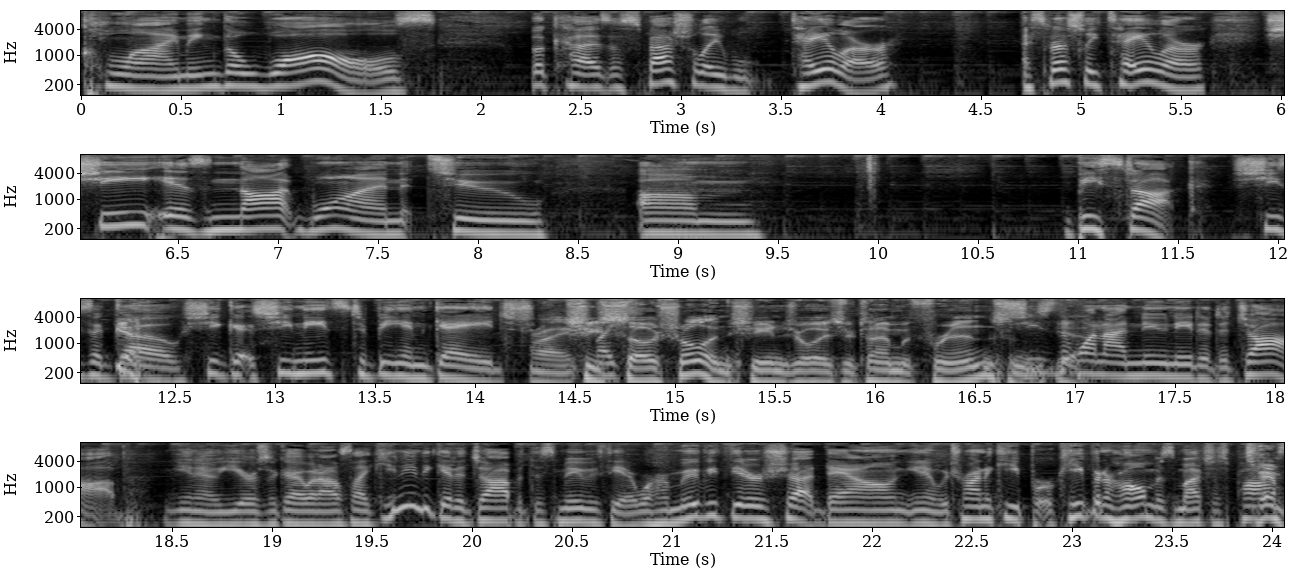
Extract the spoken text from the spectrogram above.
climbing the walls because especially Taylor, especially Taylor, she is not one to um be stuck. She's a go. She ge- she needs to be engaged. Right. She's Like- social and she enjoys her time with friends. and- She's the yeah. one I knew needed a job, you know, years ago. And I was like, you need to get a job at this movie theater. Well, her movie theater shut down. You know, we're trying to keep her, keeping her home as much as possible.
